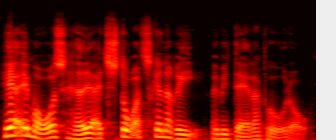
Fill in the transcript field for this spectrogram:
Her i morges havde jeg et stort skænderi med min datter på 8 år.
